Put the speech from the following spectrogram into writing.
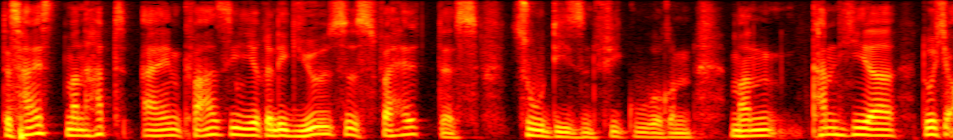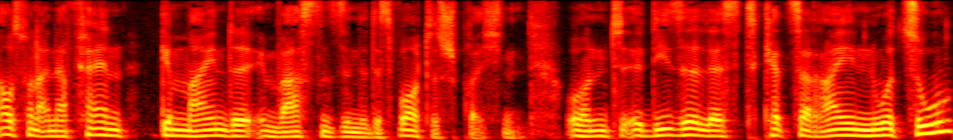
Das heißt, man hat ein quasi religiöses Verhältnis zu diesen Figuren. Man kann hier durchaus von einer Fan Gemeinde im wahrsten Sinne des Wortes sprechen. Und äh, diese lässt Ketzerei nur zu,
